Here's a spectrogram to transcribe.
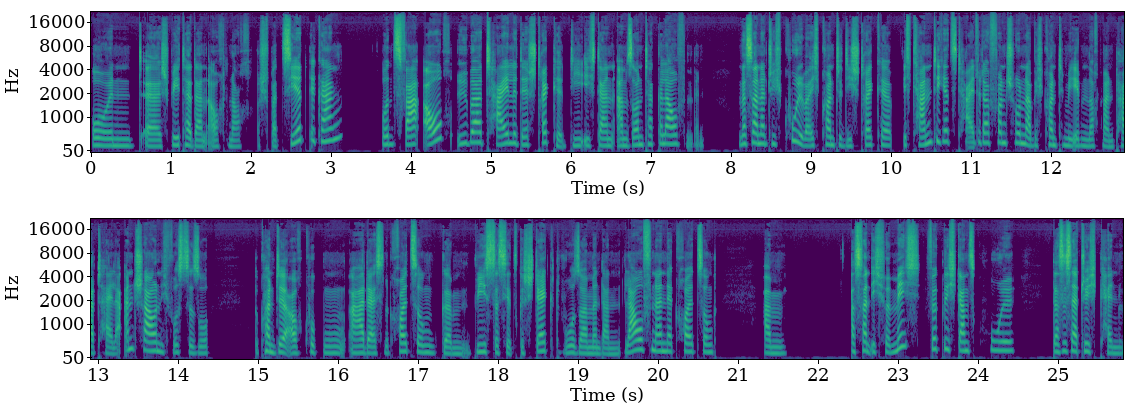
und äh, später dann auch noch spaziert gegangen und zwar auch über Teile der Strecke, die ich dann am Sonntag gelaufen bin. Und das war natürlich cool, weil ich konnte die Strecke, ich kannte jetzt Teile davon schon, aber ich konnte mir eben noch mal ein paar Teile anschauen. Ich wusste so, konnte auch gucken, ah, da ist eine Kreuzung, ähm, wie ist das jetzt gesteckt, wo soll man dann laufen an der Kreuzung. Ähm, das fand ich für mich wirklich ganz cool. Das ist natürlich kein,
